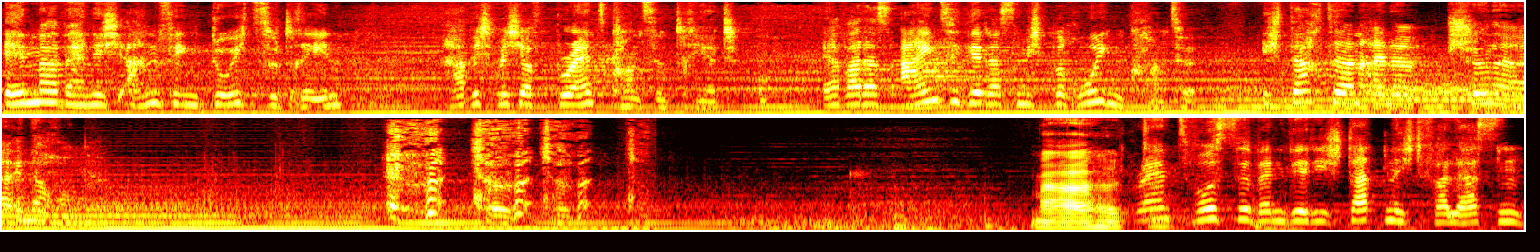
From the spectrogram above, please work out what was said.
du. Immer wenn ich anfing durchzudrehen, habe ich mich auf Brent konzentriert. Er war das Einzige, das mich beruhigen konnte. Ich dachte an eine schöne Erinnerung. Alter. Brent wusste, wenn wir die Stadt nicht verlassen,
